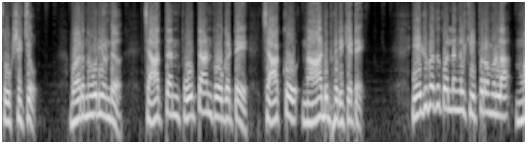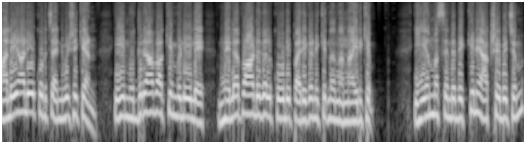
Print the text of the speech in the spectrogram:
സൂക്ഷിച്ചു. വേർന്നുകൂടിയുണ്ട് ചാത്തൻ പൂട്ടാൻ പോകട്ടെ ചാക്കോ നാട് ഭരിക്കട്ടെ. എഴുപത് കൊല്ലങ്ങൾക്കിപ്പുറമുള്ള മലയാളിയെക്കുറിച്ച് അന്വേഷിക്കാൻ ഈ മുദ്രാവാക്യം വിളിയിലെ നിലപാടുകൾ കൂടി പരിഗണിക്കുന്നത് നന്നായിരിക്കും. ഇ എം എസിന്റെ വിക്കിനെ ആക്ഷേപിച്ചും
